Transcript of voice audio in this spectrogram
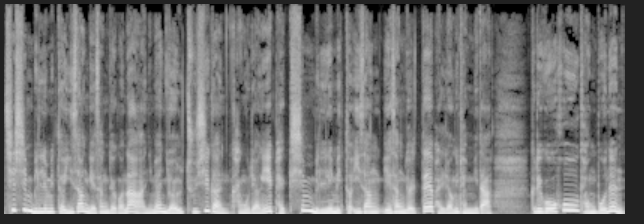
70mm 이상 예상되거나 아니면 12시간 강우량이 110mm 이상 예상될 때 발령이 됩니다. 그리고 호우경보는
